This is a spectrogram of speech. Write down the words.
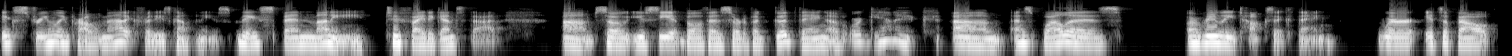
extremely problematic for these companies. They spend money to fight against that. Um, so you see it both as sort of a good thing of organic, um, as well as a really toxic thing where it's about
